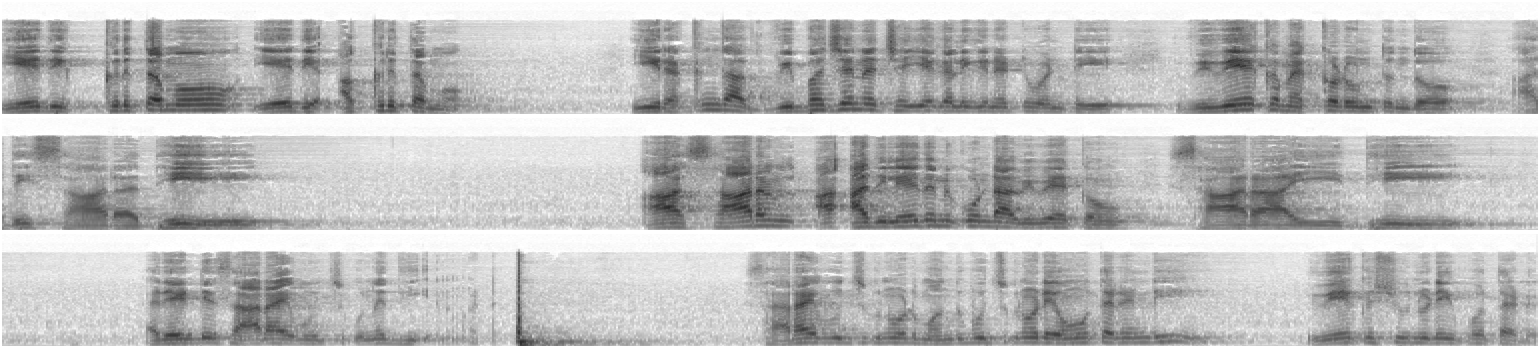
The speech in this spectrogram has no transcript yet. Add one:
ఏది కృతమో ఏది అకృతమో. ఈ రకంగా విభజన చేయగలిగినటువంటి వివేకం ఎక్కడుంటుందో అది సారథి. ఆ సారం అది లేదనుకోండి ఆ వివేకం సారాయి ధీ అదేంటి సారాయి పుచ్చుకునే ధీ అనమాట సారాయి పుచ్చుకున్నోడు మందు పుచ్చుకున్నోడు ఏమవుతాడండి? వివేకశూన్యుడైపోతాడు.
